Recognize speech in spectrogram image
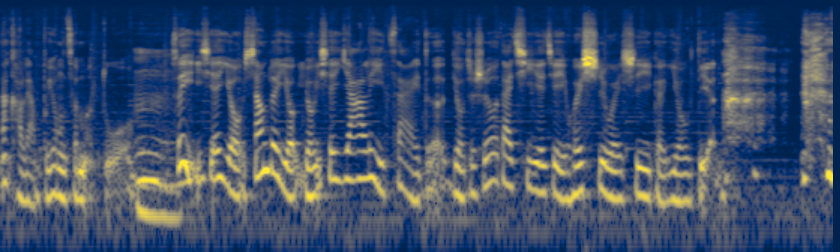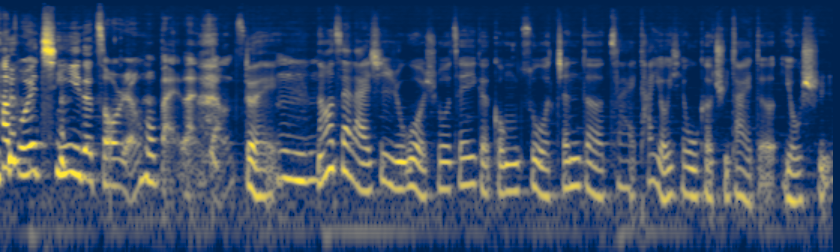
那考量不用这么多。嗯，所以一些有相对有有一些压力在的，有的时候在企业界也会视为是一个优点。他不会轻易的走人或摆烂这样子。对，嗯，然后再来是，如果说这一个工作真的在他有一些无可取代的优势，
